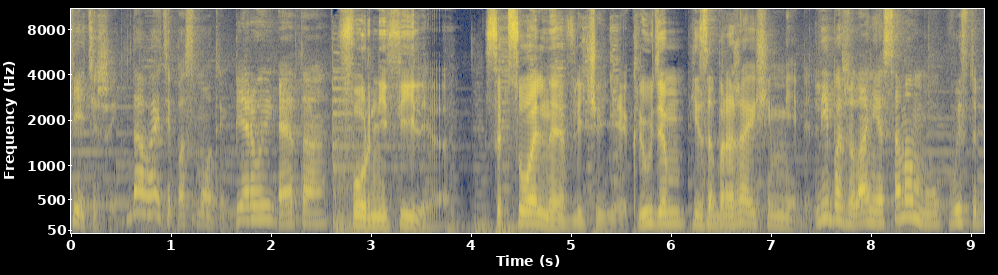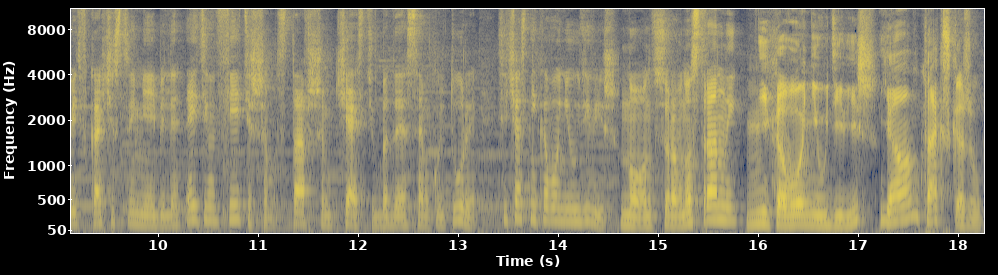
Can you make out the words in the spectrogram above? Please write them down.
фетишей. Давайте посмотрим. Первый это... Форнифилия. Сексуальное влечение к людям, изображающим мебель, либо желание самому выступить в качестве мебели. Этим фетишем, ставшим частью БДСМ-культуры, сейчас никого не удивишь. Но он все равно странный. Никого не удивишь? Я вам так скажу.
